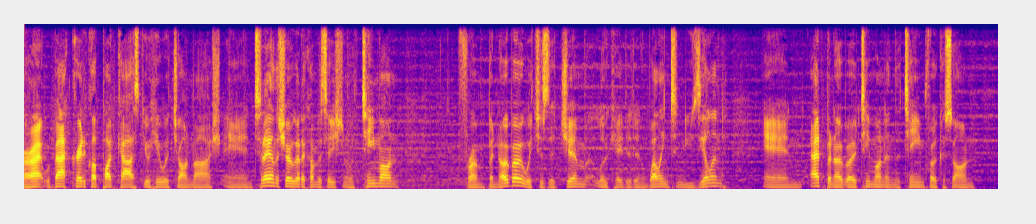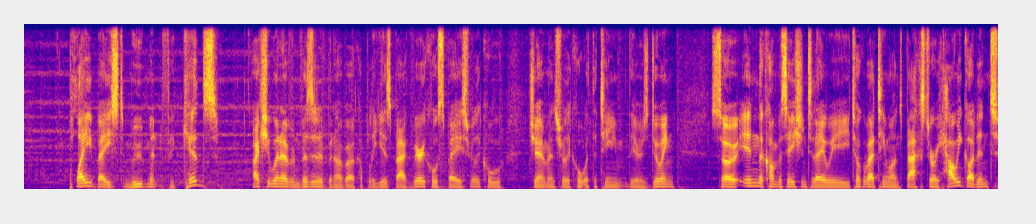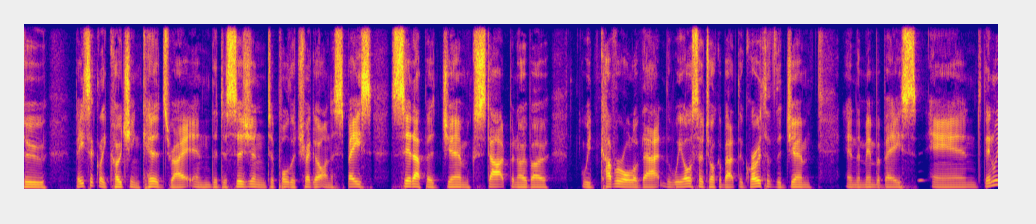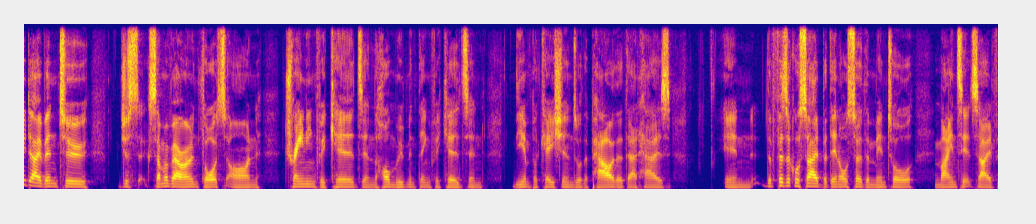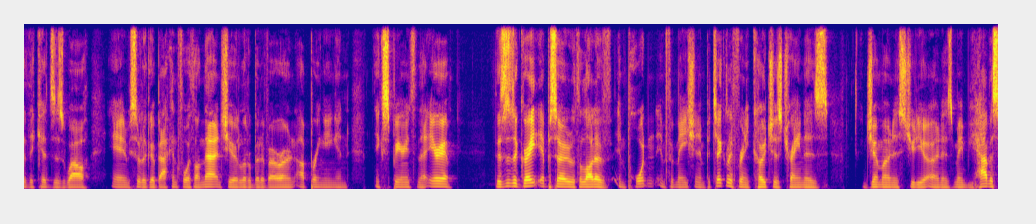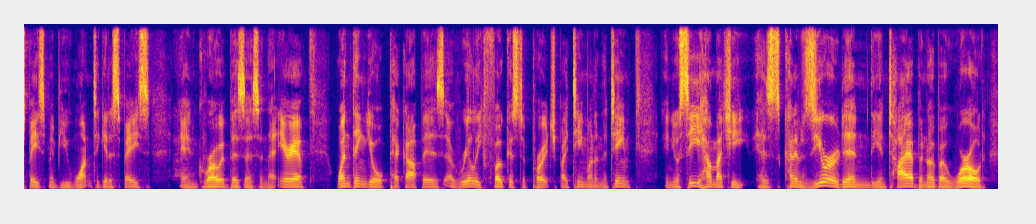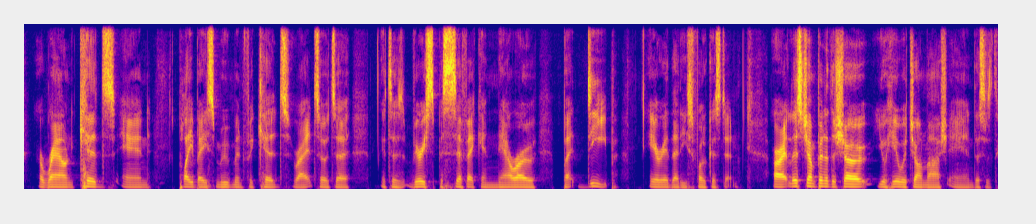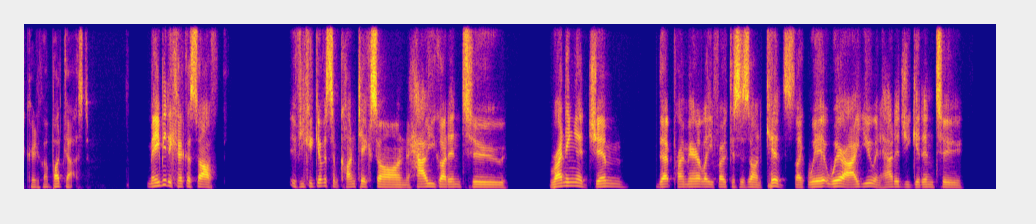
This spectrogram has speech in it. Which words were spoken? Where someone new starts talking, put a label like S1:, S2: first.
S1: All right, we're back. Creator Club podcast. You're here with John Marsh, and today on the show, we got a conversation with Timon from Bonobo, which is a gym located in Wellington, New Zealand. And at Bonobo, Timon and the team focus on play-based movement for kids. I actually went over and visited Bonobo a couple of years back. Very cool space, really cool gym, and it's really cool what the team there is doing. So, in the conversation today, we talk about Timon's backstory, how he got into basically coaching kids, right? And the decision to pull the trigger on a space, set up a gym, start Bonobo. We'd cover all of that. We also talk about the growth of the gym and the member base. And then we dive into just some of our own thoughts on training for kids and the whole movement thing for kids and the implications or the power that that has in the physical side, but then also the mental mindset side for the kids as well and we sort of go back and forth on that and share a little bit of our own upbringing and experience in that area. This is a great episode with a lot of important information, and particularly for any coaches, trainers, gym owners, studio owners. Maybe you have a space, maybe you want to get a space and grow a business in that area. One thing you'll pick up is a really focused approach by Timon and the team. And you'll see how much he has kind of zeroed in the entire Bonobo world around kids and play-based movement for kids, right? So it's a it's a very specific and narrow but deep area that he's focused in. All right, let's jump into the show. You're here with John Marsh, and this is the Creative Club podcast. Maybe to kick us off, if you could give us some context on how you got into running a gym that primarily focuses on kids. Like where where are you and how did you get into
